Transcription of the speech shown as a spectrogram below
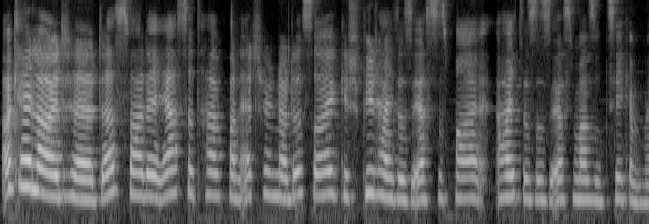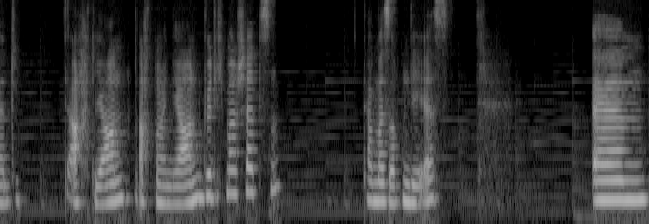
Okay, Leute, das war der erste Teil von Edwin Odyssey. Gespielt habe ich das erste Mal, habe ich das das erste Mal so circa mit acht Jahren, acht, neun Jahren, würde ich mal schätzen. Damals auf dem DS. Ähm,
